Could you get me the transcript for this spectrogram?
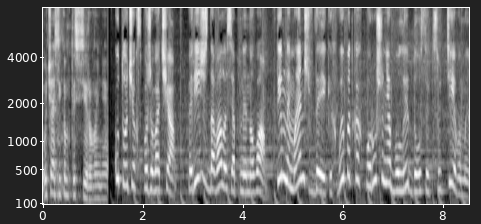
участникам тестирования. Куточок споживача. Річ, здавалося б, не нова. Тим не менш, в деяких випадках порушення були досить суттєвими.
